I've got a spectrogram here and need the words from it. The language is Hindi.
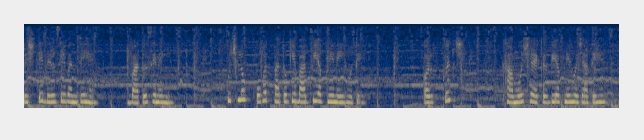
रिश्ते दिल से बनते हैं, बातों से नहीं। कुछ लोग बहुत बातों के बाद भी अपने नहीं होते, और कुछ खामोश रहकर भी अपने हो जाते हैं।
